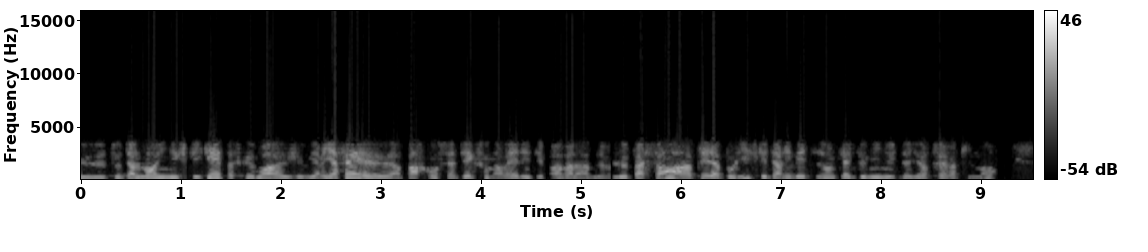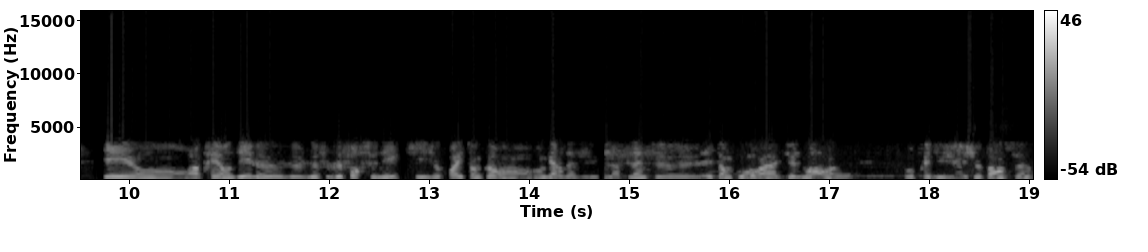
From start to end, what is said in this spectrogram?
euh, totalement inexpliquée parce que moi, je lui ai rien fait euh, à part constater que son arrêt n'était pas valable. Le passant a appelé la police qui est arrivée dans quelques minutes d'ailleurs, très rapidement. Et on a appréhendé le, forcené qui, je crois, est encore en, garde à vue. La plainte euh, est en cours hein, actuellement auprès du juge, je pense. Hein.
